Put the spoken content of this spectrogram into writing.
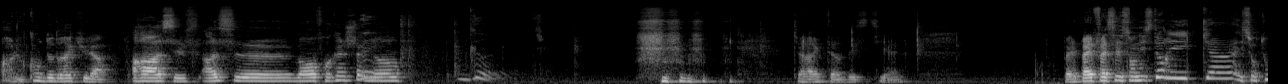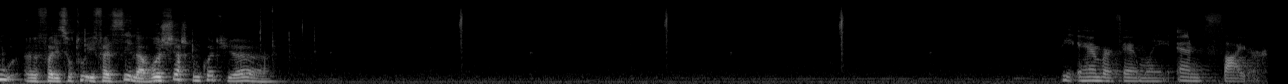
Oh, le conte de Dracula. Ah, c'est... Ah, c'est... Bon, Frankenstein, non Good. Caractère bestial. Fallait pas effacer son historique hein. Et surtout, euh, fallait surtout effacer la recherche comme quoi tu as... The Amber family and fire.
